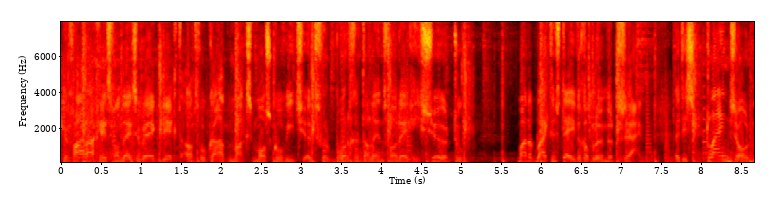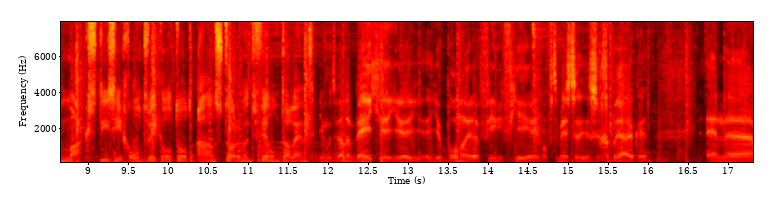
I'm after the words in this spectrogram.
De VARA-gids van deze week dicht advocaat Max Moskowitz het verborgen talent van regisseur toe. Maar dat blijkt een stevige blunder te zijn. Het is kleinzoon Max die zich ontwikkelt tot aanstormend filmtalent. Je moet wel een beetje je, je, bronnen verifiëren, of tenminste ze gebruiken. En eh,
